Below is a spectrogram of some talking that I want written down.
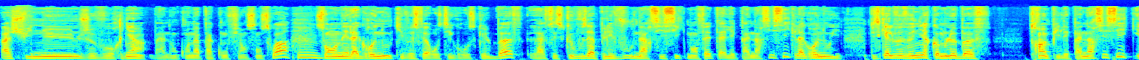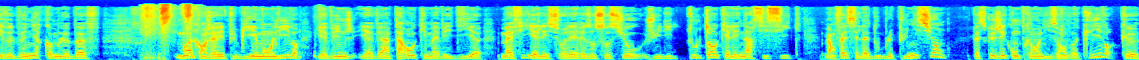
ah je suis nul, je vaux rien, ben, donc on n'a pas confiance en soi. Mm. Soit on est la grenouille qui veut se faire aussi grosse que le bœuf. Là, c'est ce que vous appelez vous narcissique, mais en fait, elle n'est pas narcissique la grenouille, puisqu'elle veut venir comme le bœuf. Trump, il n'est pas narcissique, il veut devenir comme le bœuf. Moi, quand j'avais publié mon livre, il y avait, une- il y avait un parent qui m'avait dit euh, Ma fille, elle est sur les réseaux sociaux. Je lui dis tout le temps qu'elle est narcissique. Mais en fait, c'est la double punition. Parce que j'ai compris en lisant votre livre que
